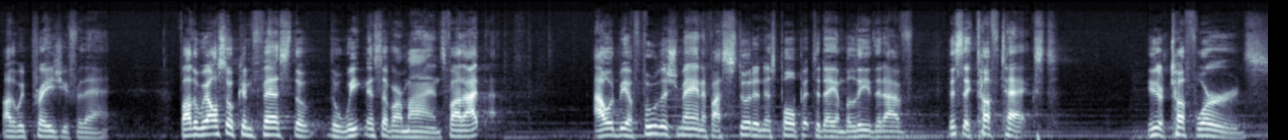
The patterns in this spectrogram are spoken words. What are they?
Father, we praise you for that. Father, we also confess the, the weakness of our minds. Father, I, I would be a foolish man if I stood in this pulpit today and believed that I've, this is a tough text. These are tough words.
